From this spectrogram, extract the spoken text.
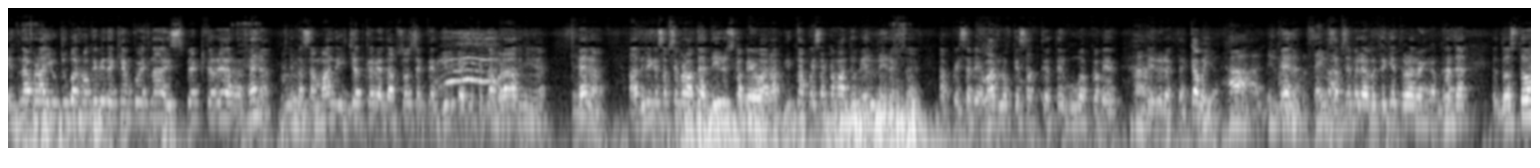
इतना बड़ा यूट्यूबर होके भी देखिए हमको इतना रिस्पेक्ट कर रहे हैं है ना? इतना सम्मान इज़्ज़त कर रहे हैं तो आप सोच सकते हैं दिल का इतना कितना बड़ा आदमी है है ना? आदमी का सबसे बड़ा होता है दिल उसका व्यवहार। आप कितना पैसा कमाते हो वैल्यू नहीं रखता है। आप कैसा व्यवहार लोग के साथ करते हैं वो आपका हाँ। वैल्यू रखता है। क्या भैया? हाँ हाँ बिल्कुल है तो सबसे पहले आप बताइए थोड़ा रंग घर जा। तो दोस्तों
